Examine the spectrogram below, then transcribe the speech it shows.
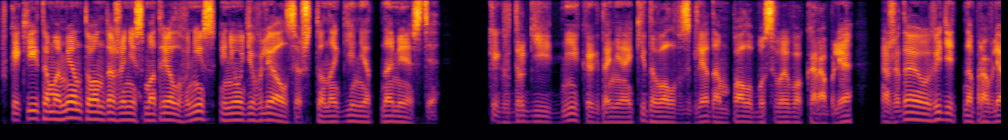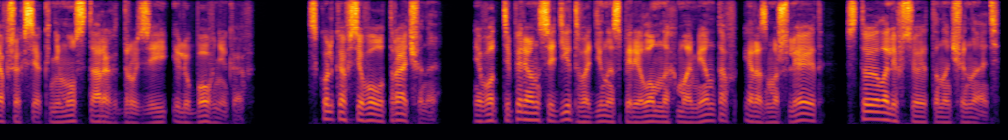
В какие-то моменты он даже не смотрел вниз и не удивлялся, что ноги нет на месте. Как в другие дни, когда не окидывал взглядом палубу своего корабля, ожидая увидеть направлявшихся к нему старых друзей и любовников. Сколько всего утрачено. И вот теперь он сидит в один из переломных моментов и размышляет, стоило ли все это начинать.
